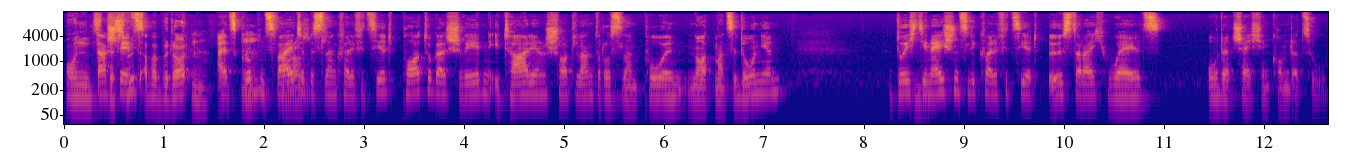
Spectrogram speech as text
Und Da das wird aber bedeuten. Als Hm, Gruppenzweite raus. bislang qualifiziert Portugal, Schweden, Italien, Schottland, Russland, Polen, Nordmazedonien. Durch Hm. die Nations League qualifiziert Österreich, Wales oder Tschechien kommt dazu.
